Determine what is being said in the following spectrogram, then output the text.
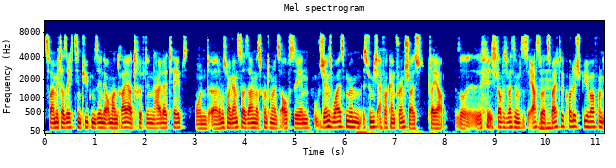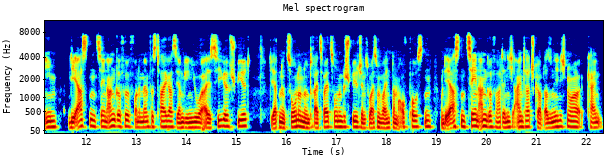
2,16 Meter Typen sehen, der auch mal einen Dreier trifft in den Highlight-Tapes. Und äh, da muss man ganz klar sagen, das konnte man jetzt auch sehen. James Wiseman ist für mich einfach kein Franchise-Player. Also, ich glaube, ich weiß nicht, ob das erste mhm. oder zweite College-Spiel war von ihm. Die ersten zehn Angriffe von den Memphis Tigers, die haben gegen UIC gespielt. Die hatten eine Zone, eine 3-2-Zone gespielt. James Wiseman war hinten am Aufposten. Und die ersten zehn Angriffe hat er nicht einen Touch gehabt. Also nicht, nicht nur kein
